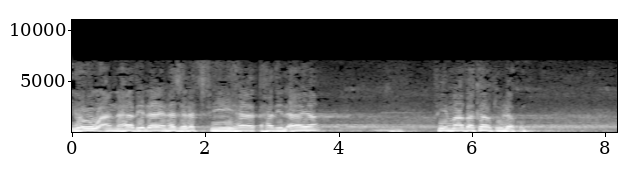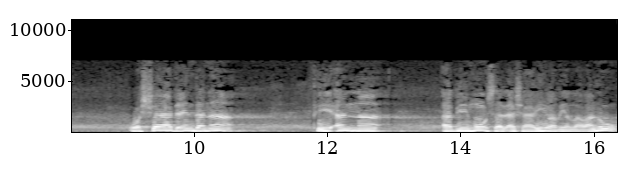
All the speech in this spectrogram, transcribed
يروى أن هذه الآية نزلت في هذه الآية فيما ذكرت لكم. والشاهد عندنا في أن أبي موسى الأشعري رضي الله عنه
